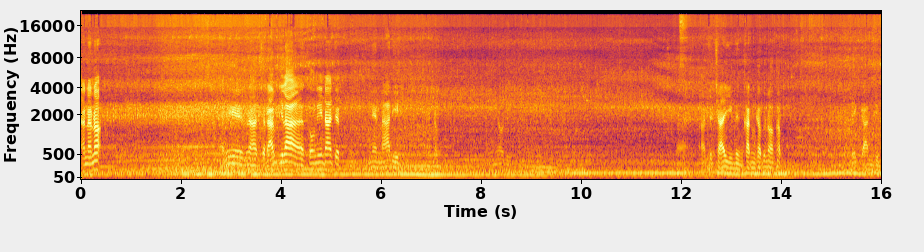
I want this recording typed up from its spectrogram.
อันนั้นเนาะอันนี้น่าสนามกีฬาตรงนี้น่าจะแน่นหนาดีนะครับเนียวดีอาจจะใช้อีกหนึ่งคันครับพี่น้องครับ การดึง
